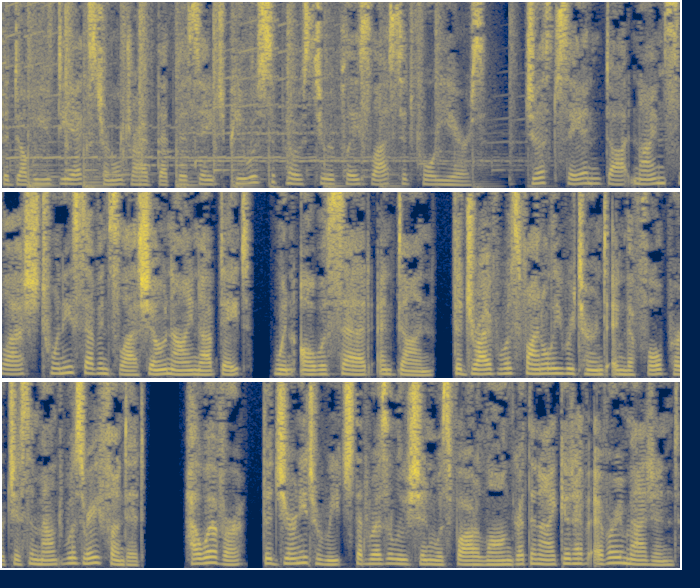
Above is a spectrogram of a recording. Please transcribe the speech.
The WD external drive that this HP was supposed to replace lasted 4 years. Just saying. 9 slash 27 slash 09 update, when all was said and done, the drive was finally returned and the full purchase amount was refunded. However, the journey to reach that resolution was far longer than I could have ever imagined.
